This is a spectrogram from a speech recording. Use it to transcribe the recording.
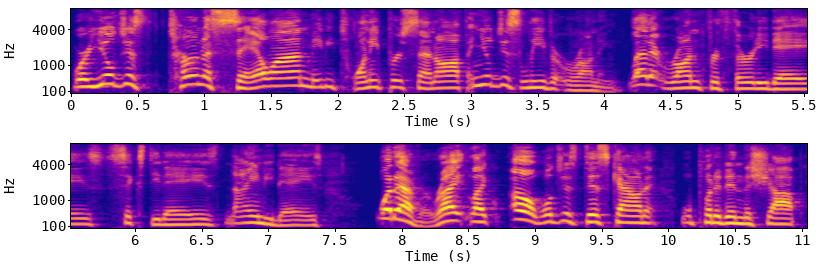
where you'll just turn a sale on, maybe 20% off, and you'll just leave it running. Let it run for 30 days, 60 days, 90 days, whatever, right? Like, oh, we'll just discount it, we'll put it in the shop,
